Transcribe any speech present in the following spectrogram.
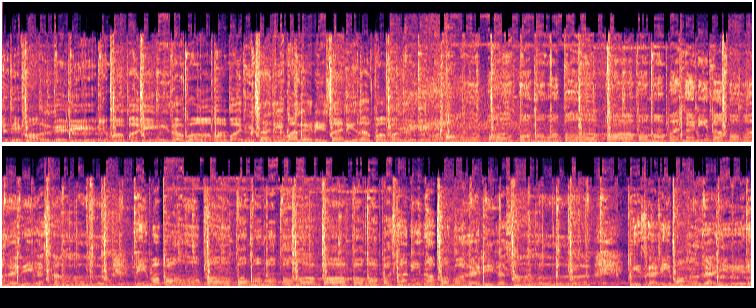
సరి మగరి రి మ పని ద ప మ పని సరి మగరి సని ద ప మగరి మ పా పా ప మమ పా పా ప మ ప దని ద ప మ గ రి గ సా రి మ పా పా ప మమ పా పా ప మ ప సని ద ప మ గ రి గ సా ని సరి మ గ రి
